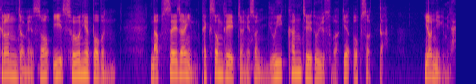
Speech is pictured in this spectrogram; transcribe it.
그런 점에서 이 선예법은 납세자인 백성들의 입장에선 유익한 제도일 수밖에 없었다. 이런 얘기입니다.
